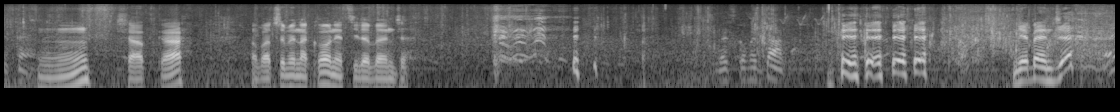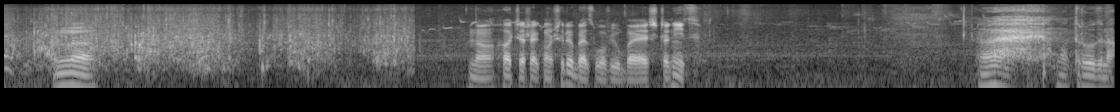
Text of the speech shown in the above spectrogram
się ten. Mm, siatka. Zobaczymy na koniec ile będzie. Bez komentarza. Nie będzie? No. No, chociaż jakąś rybę złowił, bo ja jeszcze nic. Ech, no trudno.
